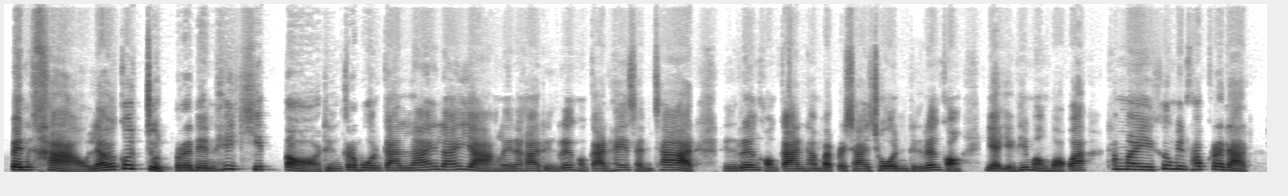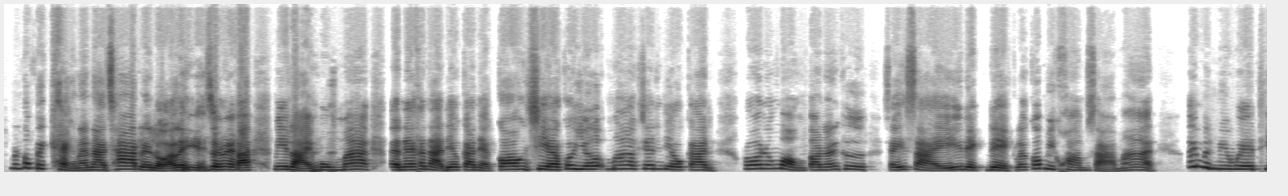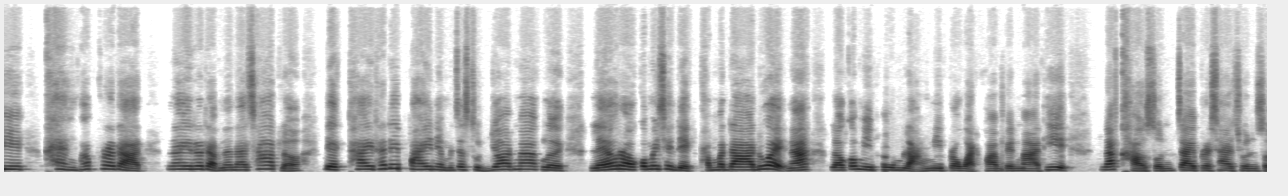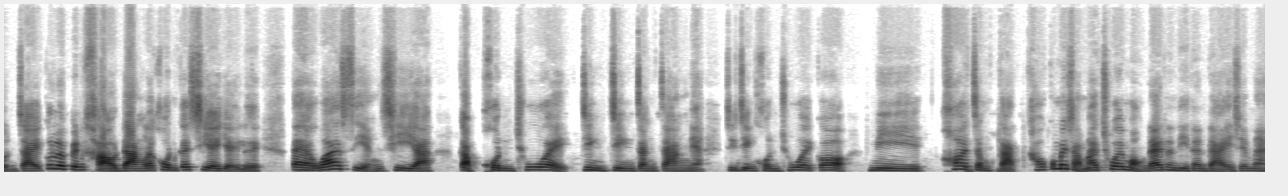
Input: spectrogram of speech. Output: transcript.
เป็นข่าวแล้วก็จุดประเด็นให้คิด ต่อถึงกระบวนการหลายๆอย่างเลยนะคะ ถึงเรื่องของการให้สัญชาติ ถึงเรื่องของการทำบัตรประชาชน ถึงเรื่องของเนี่ยอย่างที่มองบอกว่าทำไมเครื่องบินพับกระดาษมันต้องไปแข่งนานาชาติเลยเหรออะไรอย่างเงี้ยใช่ไหมคะมีหลายมุมมาก แต่ในขณะเดียวกันเนี่ยกองเชียร์ก็เยอะมากเช่นเดียวกัน เพราะว่าน้องหม่องตอนนั้นคือใสๆเด็กๆ แล้วก็มีความสามารถเอ้ยมันมีเวทีแข่งพับกระดาษ ในระดับนานาชาติเหรอ เด็กไทยถ้าได้ไปเนี่ยมันจะสุดยอดมากเลย แล้วเราก็ไม่ใช่เด็กธรรมดาด้วยนะ เราก็มีภูมิหลังมีประวัติความเป็นมาที่นักข่าวสนใจประชาชนสนใจก็เลยเป็นข่าวดังและคนก็เชียร์ใหญ่เลย แต่ว่าเสียงเชียร์กับคนช่วยจริง ๆ จังๆเนี่ยจริง ๆ คนช่วยก็มีข้อจำกัดเขาก็ไม่สามารถช่วยหมองได้ทันทีทันใดใช่ไหม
